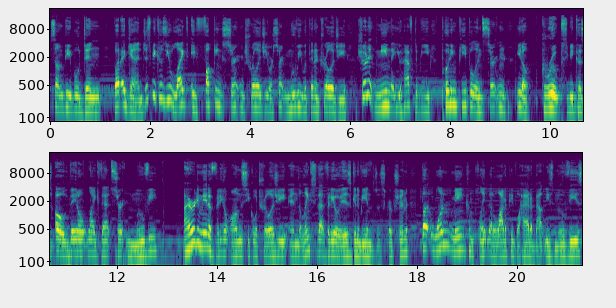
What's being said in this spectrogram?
Some people didn't. But again just because you liked a fucking certain trilogy or certain movie within a trilogy shouldn't mean that you have to be putting people in certain you know groups because oh they don't like that certain movie I already made a video on the sequel trilogy, and the link to that video is going to be in the description. But one main complaint that a lot of people had about these movies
